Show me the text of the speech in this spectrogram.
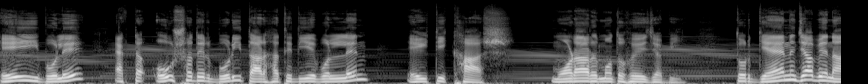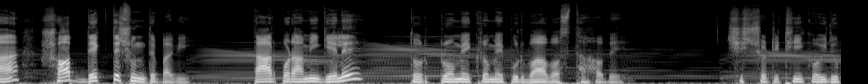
এই বলে একটা ঔষধের বড়ি তার হাতে দিয়ে বললেন, এইটি খাস, মরার মতো হয়ে যাবি। তোর জ্ঞান যাবে না, সব দেখতে শুনতে পাবি। তারপর আমি গেলে তোর ক্রমে ক্রমে পূর্বাবস্থা হবে। শিষ্যটি ঠিক ঐরূপ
